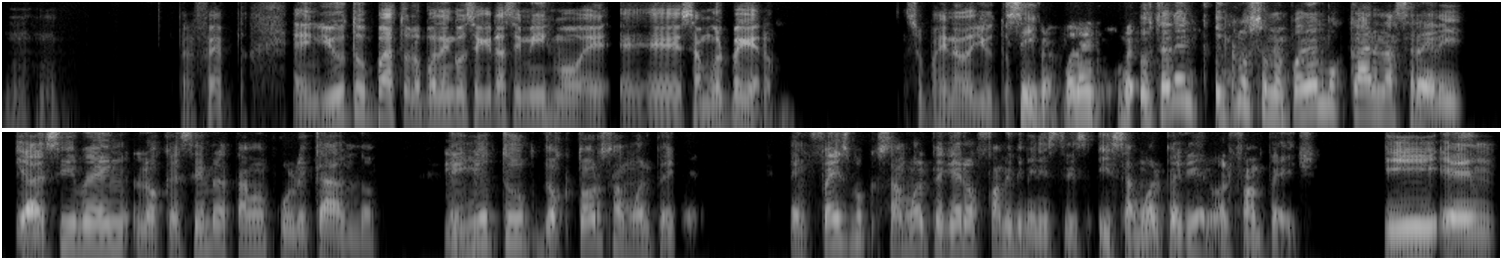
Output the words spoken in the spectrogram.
Uh -huh. Perfecto. En YouTube, Pastor, lo pueden conseguir así mismo eh, eh, eh, Samuel Peguero, su página de YouTube. Sí, me pueden, ustedes incluso me pueden buscar en las redes y así ven lo que siempre estamos publicando. En uh -huh. YouTube, Doctor Samuel Peguero. En Facebook, Samuel Peguero Family Ministries y Samuel Peguero, el fanpage. Y en,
